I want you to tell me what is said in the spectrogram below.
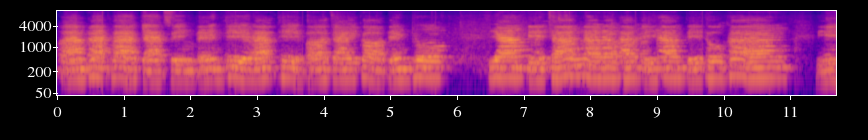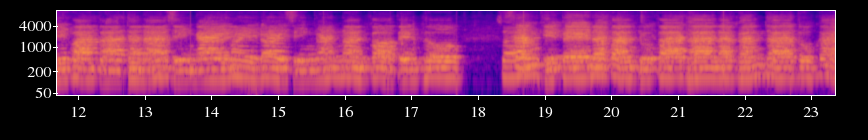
ความพลาดพลาดจากสิ่งเป็นที่รักที่พอใจก็เป็นทุกข์ยามปิชังนารพัติกรรมปิทุกขัง มีความปรารถนาสิ่งใดไม่ได้สิ่งนั้นนั่นก็เป็นทุกข์สังคิเตนะปัญจุปาทานขันธาทุกขา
